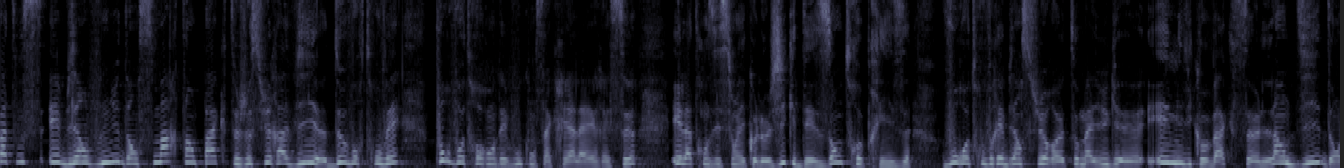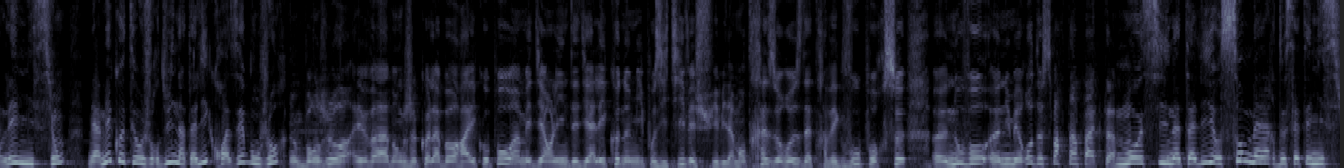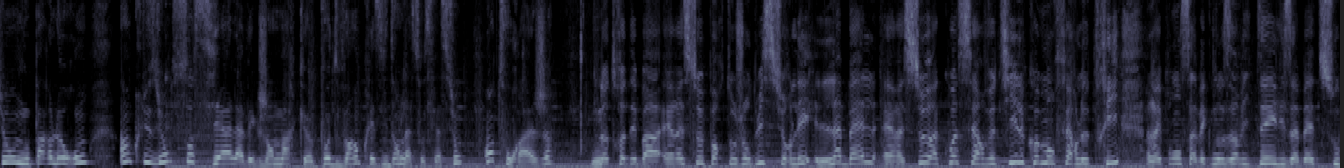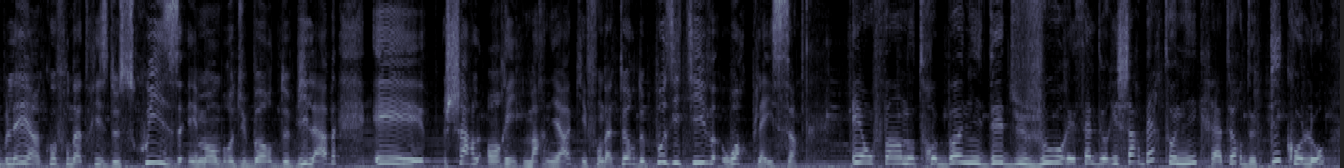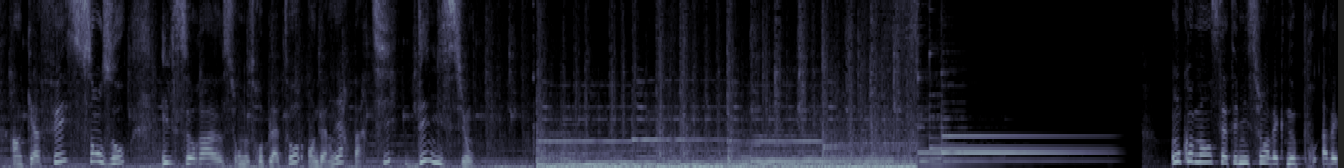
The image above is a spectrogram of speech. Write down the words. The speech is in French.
Bonjour à tous et bienvenue dans Smart Impact. Je suis ravie de vous retrouver pour votre rendez-vous consacré à la RSE et la transition écologique des entreprises. Vous retrouverez bien sûr Thomas Hugues et Émilie Kovacs lundi dans l'émission. Mais à mes côtés aujourd'hui, Nathalie Croiset, bonjour. Bonjour Eva, donc je collabore à Ecopo, un média en ligne dédié à l'économie positive et je suis évidemment très heureuse d'être avec vous pour ce euh, nouveau euh, numéro de Smart Impact. Moi aussi Nathalie, au sommaire de cette émission, nous parlerons inclusion sociale avec Jean-Marc Potvin, président de l'association Entourage. Notre débat RSE porte aujourd'hui sur les labels RSE. À quoi servent-ils? Comment faire le tri? Réponse avec nos invités Elisabeth Soublé, cofondatrice de Squeeze et membre du board de Bilab, et Charles-Henri Marnia, qui est fondateur de Positive Workplace. Et enfin, notre bonne idée du jour est celle de Richard Bertoni, créateur de Piccolo, un café sans eau. Il sera sur notre plateau en dernière partie d'émission. Commence cette émission avec,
